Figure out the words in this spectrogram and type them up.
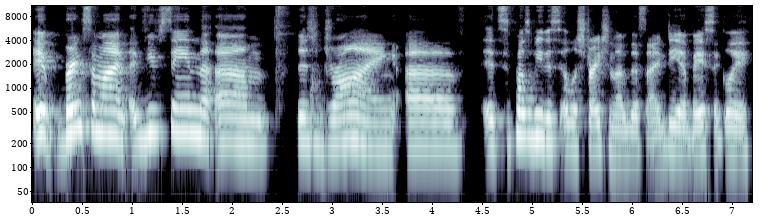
It brings to mind if you've seen the um this drawing of it's supposed to be this illustration of this idea basically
